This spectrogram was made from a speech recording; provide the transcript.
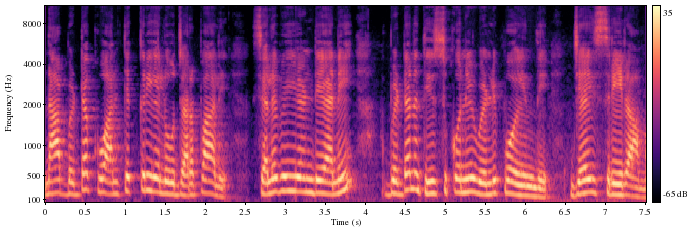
నా బిడ్డకు అంత్యక్రియలు జరపాలి. సెలవేయండి అని బిడ్డను తీసుకొని వెళ్ళిపోయింది. జై శ్రీరామ.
